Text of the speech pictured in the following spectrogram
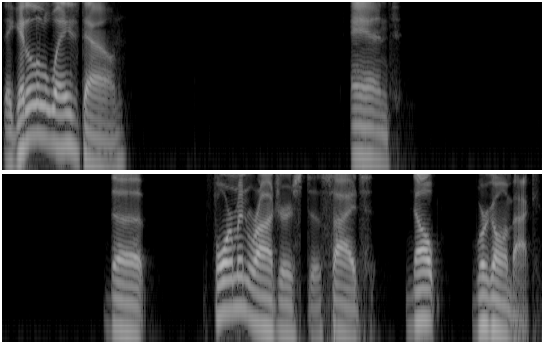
they get a little ways down and the Foreman Rogers decides, nope, we're going back.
